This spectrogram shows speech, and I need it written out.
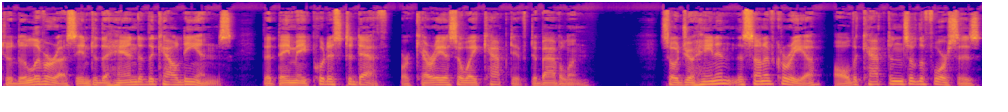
to deliver us into the hand of the Chaldeans, that they may put us to death, or carry us away captive to Babylon. So Johanan the son of Kareah, all the captains of the forces,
